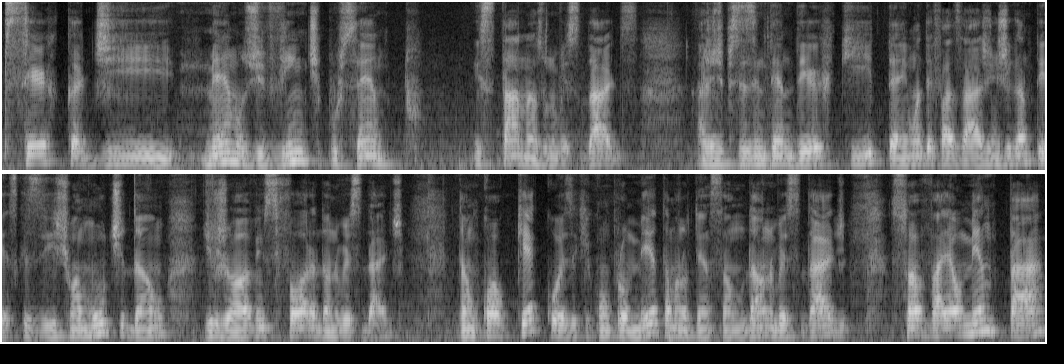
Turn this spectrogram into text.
cerca de menos de 20% está nas universidades, a gente precisa entender que tem uma defasagem gigantesca. Existe uma multidão de jovens fora da universidade. Então, qualquer coisa que comprometa a manutenção da universidade só vai aumentar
